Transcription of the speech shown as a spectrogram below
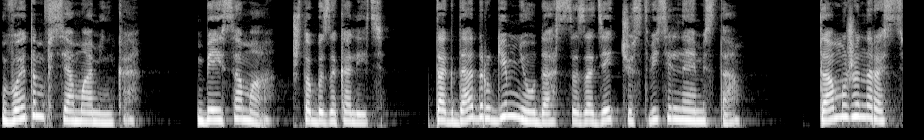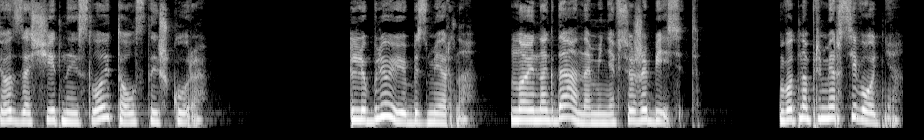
В этом вся маменька. Бей сама, чтобы закалить. Тогда другим не удастся задеть чувствительные места. Там уже нарастет защитный слой толстой шкуры. Люблю ее безмерно, но иногда она меня все же бесит. Вот, например, сегодня.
